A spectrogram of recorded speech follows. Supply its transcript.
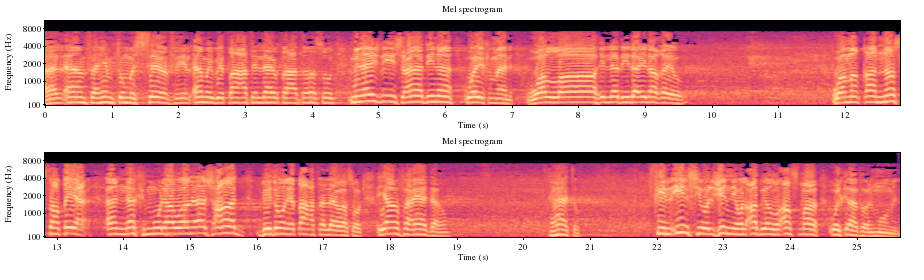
الآن فهمتم السر في الأمر بطاعة الله وطاعة الرسول. من أجل إسعادنا وإكمالنا والله الذي لا إله غيره. ومن قال نستطيع أن نكمل ونسعد بدون طاعة الله ورسوله يرفع يده. هاتوا. في الإنس والجن والأبيض والأصفر والكافر والمؤمن.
